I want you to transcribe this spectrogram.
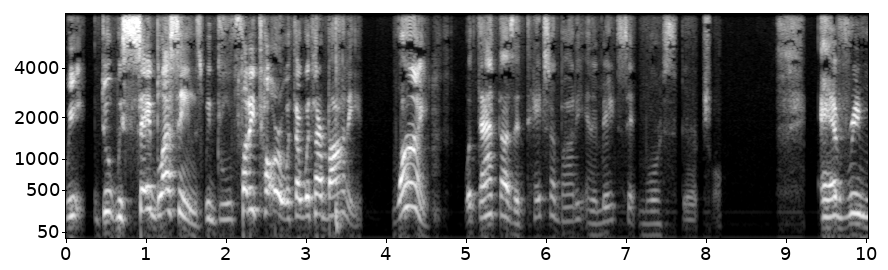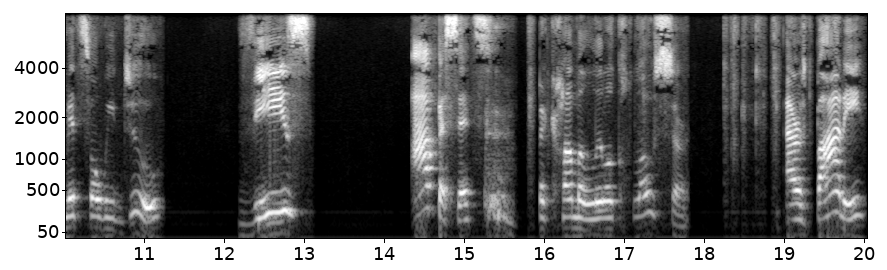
We do we say blessings. We study Torah with our with our body. Why? What that does, it takes our body and it makes it more spiritual. Every mitzvah we do, these opposites become a little closer. Our body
